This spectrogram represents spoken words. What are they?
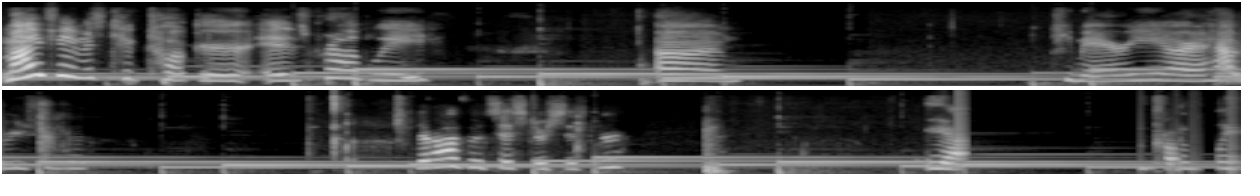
my famous TikToker is probably um T Mary or have you seen it? They're also sister sister. Yeah. Probably.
